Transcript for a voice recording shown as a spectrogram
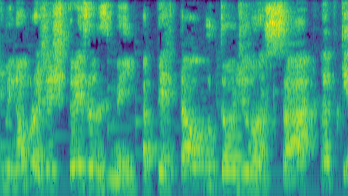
terminar um projeto de três anos e meio, apertar o botão de lançar. É porque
